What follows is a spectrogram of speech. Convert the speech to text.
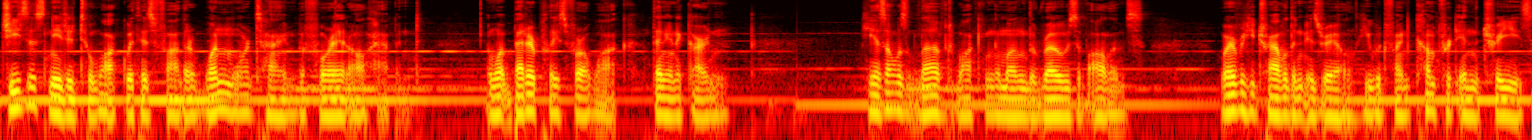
Jesus needed to walk with his Father one more time before it all happened. And what better place for a walk than in a garden? He has always loved walking among the rows of olives. Wherever he traveled in Israel, he would find comfort in the trees,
